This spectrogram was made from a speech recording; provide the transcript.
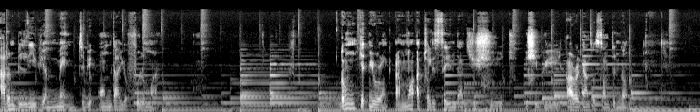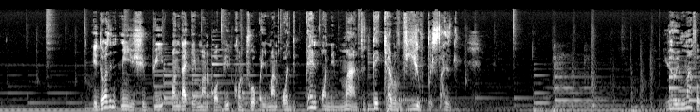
i don't believe you're meant to be under your fellow man don't get me wrong i'm not actually saying that you should you should be arrogant or something no. It doesn't mean you should be under a man or be controlled by a man or depend on a man to take care of you precisely. You're a man for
